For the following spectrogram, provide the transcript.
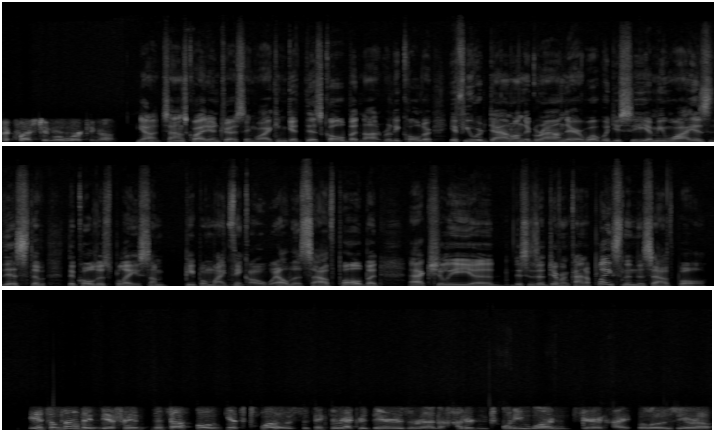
a question we're working on. Yeah, it sounds quite interesting. Why well, can get this cold but not really colder? If you were down on the ground there, what would you see? I mean, why is this the the coldest place? Some people might think, oh well, the South Pole, but actually, uh, this is a different kind of place than the South Pole. It's a little bit different. The South Pole gets close. I think the record there is around 121 Fahrenheit below zero.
